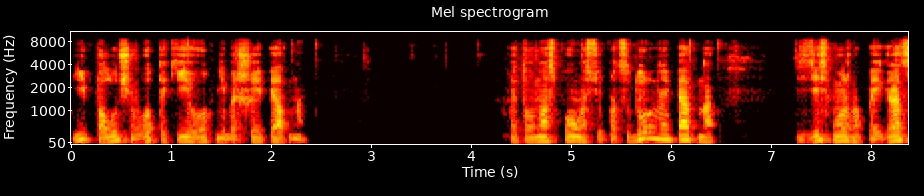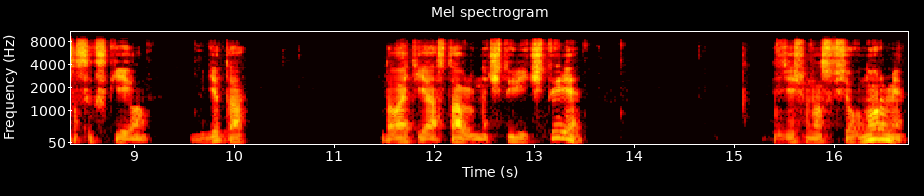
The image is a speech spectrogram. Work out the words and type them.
и получим вот такие вот небольшие пятна. Это у нас полностью процедурные пятна. Здесь можно поиграться с их скейлом. Где-то, давайте я оставлю на 4,4. Здесь у нас все в норме.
